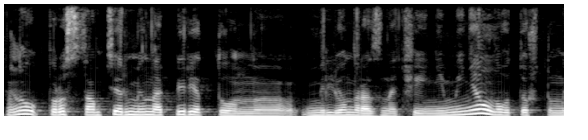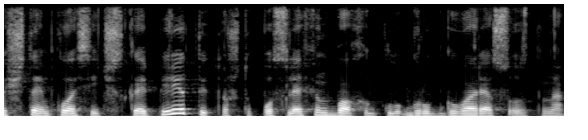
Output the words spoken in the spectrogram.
Ну, просто там термин оперетта, он э, миллион раз значений менял. Но вот то, что мы считаем классической опереттой, то, что после Оффенбаха, грубо говоря, создано,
